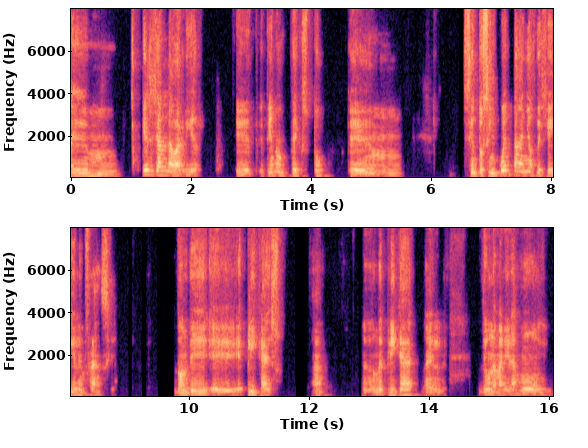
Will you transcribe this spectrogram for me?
eh, Pierre-Jean Lavarrière eh, tiene un texto, 150 em, años de Hegel en Francia, donde eh, explica eso, ¿ah? donde explica de una manera muy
